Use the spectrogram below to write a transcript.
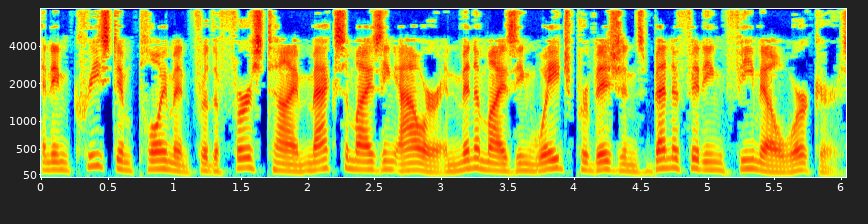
and increased employment for the first time maximizing hour and minimizing wage provisions benefiting female workers.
